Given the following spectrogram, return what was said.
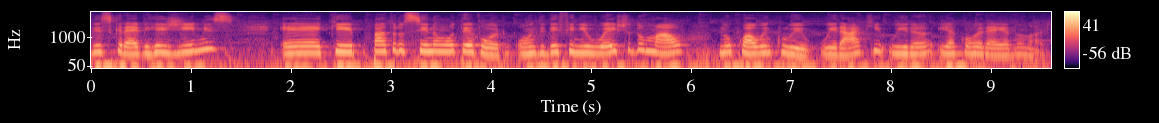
descreve regimes eh, que patrocinam o terror, onde definiu o eixo do mal, no qual incluiu o Iraque, o Irã e a Coreia do Norte.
